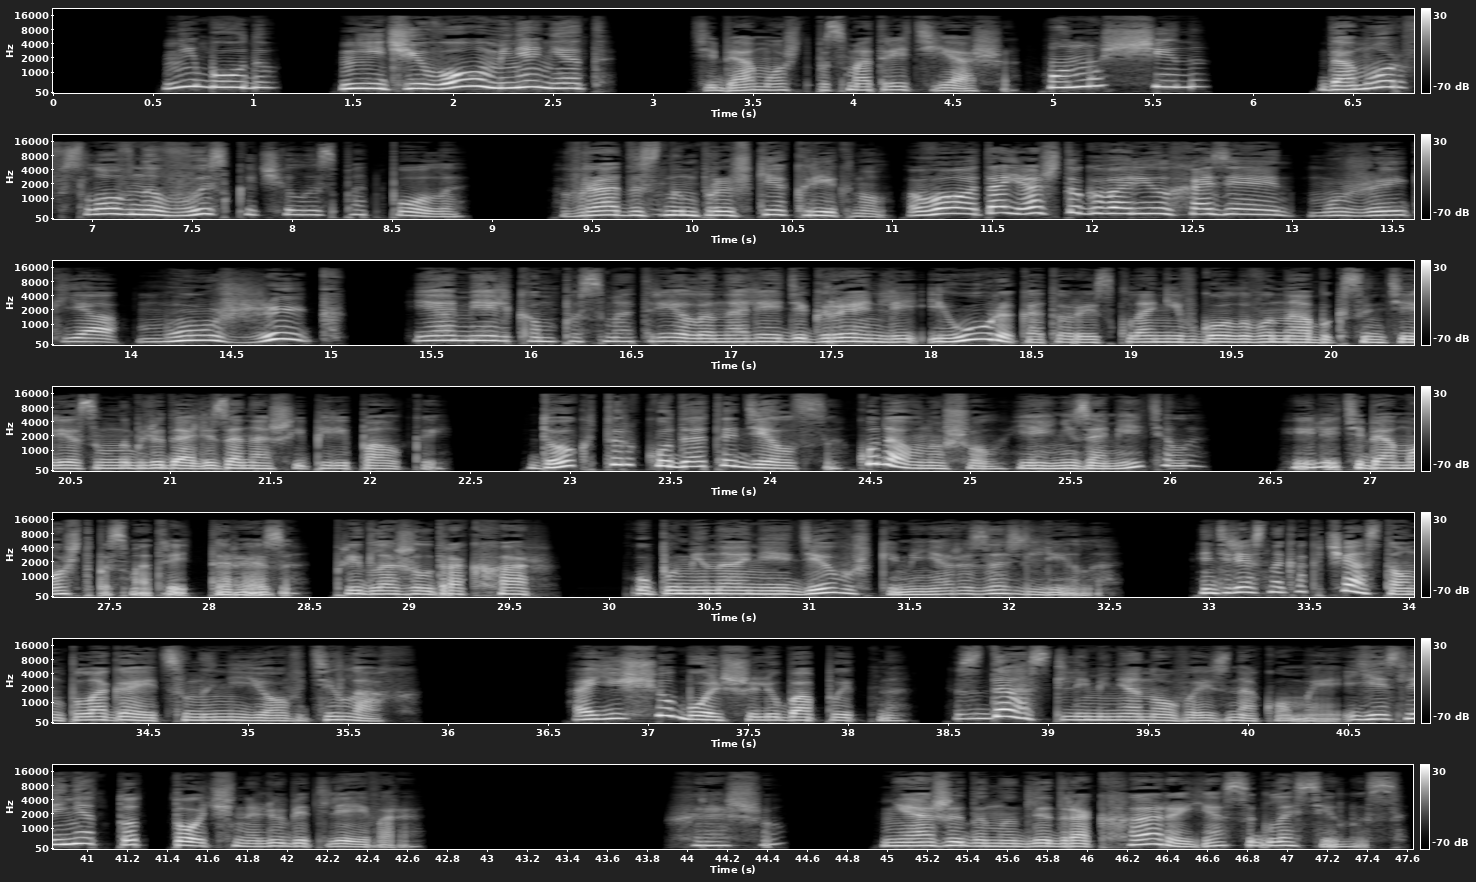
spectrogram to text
не буду. Ничего у меня нет. Тебя может посмотреть Яша. Он мужчина. Даморф словно выскочил из-под пола. В радостном прыжке крикнул. «Вот, а я что говорил, хозяин? Мужик я, мужик!» Я мельком посмотрела на леди Гренли и Ура, которые, склонив голову на бок, с интересом наблюдали за нашей перепалкой. Доктор куда-то делся. Куда он ушел? Я и не заметила. Или тебя может посмотреть Тереза, предложил Дракхар. Упоминание девушки меня разозлило. Интересно, как часто он полагается на нее в делах. А еще больше любопытно, сдаст ли меня новая знакомая. Если нет, то точно любит Лейвора. Хорошо. Неожиданно для Дракхара я согласилась.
